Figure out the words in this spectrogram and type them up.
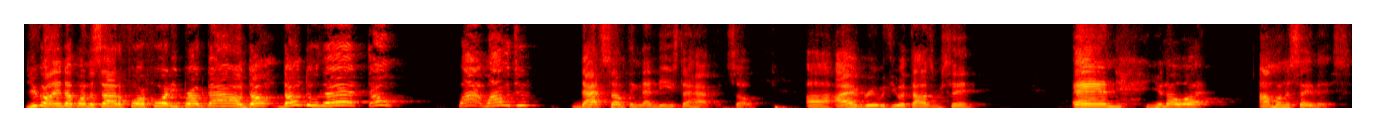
You're gonna end up on the side of 440 broke down. Don't don't do that. Don't. Why why would you? That's something that needs to happen. So uh, I agree with you a thousand percent. And you know what? I'm gonna say this.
